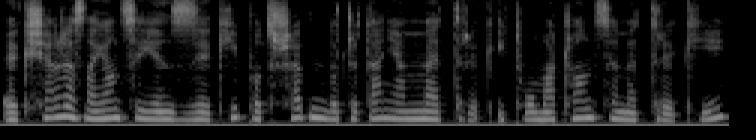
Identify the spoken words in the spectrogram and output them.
E, księża znający języki, potrzebny do czytania metryk i tłumaczący metryki,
